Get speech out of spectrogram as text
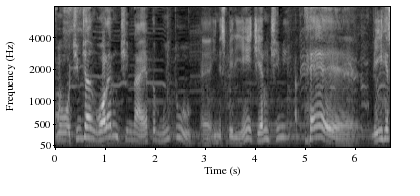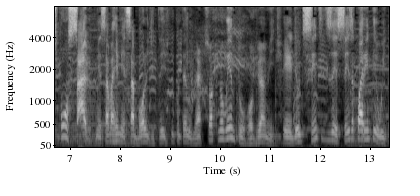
Foi- o time de Angola era um time na época muito é, inexperiente, era um time até meio irresponsável. Começava a arremessar bola de três de tudo quanto é lugar. Só que não aguentou, obviamente. Perdeu de 116 a 48.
